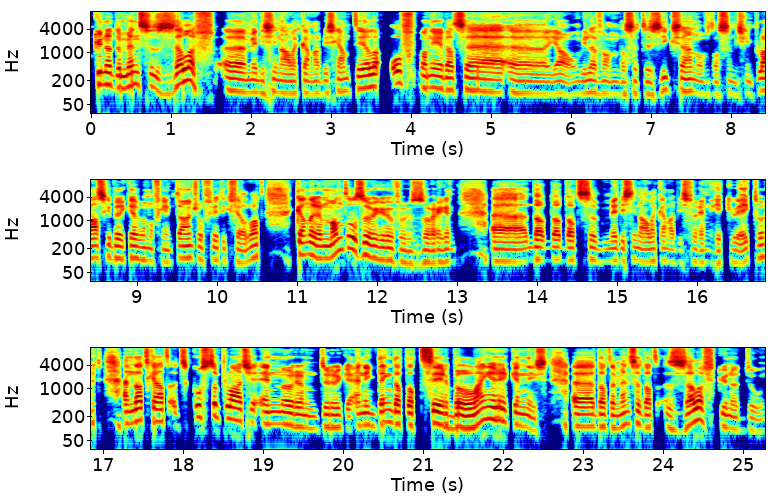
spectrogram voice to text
kunnen de mensen zelf uh, medicinale cannabis gaan telen, of wanneer dat zij, ja, omwille van dat ze te ziek zijn, of dat ze misschien plaatsgebrek hebben, of geen tuintje, of weet ik veel wat, kan er een mantelzorger voor zorgen dat, dat, dat ze medicinale cannabis voor hen gekweekt wordt. En dat gaat het kostenplaatje enorm drukken. En ik denk dat dat zeer belangrijk is, uh, dat de mensen dat zelf kunnen doen.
